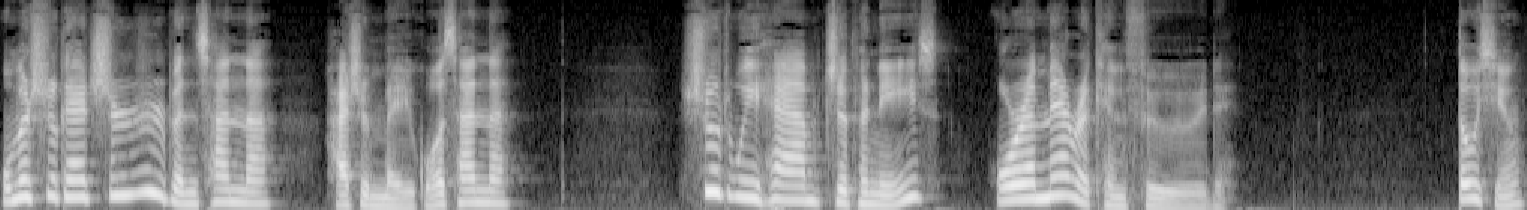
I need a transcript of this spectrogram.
我们是该吃日本餐呢， 还是美国餐呢？Should we have Japanese or American food. 都行，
